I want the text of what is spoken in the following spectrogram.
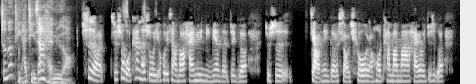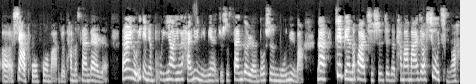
真的挺还挺像海女的哦。是的，其实我看的时候也会想到海女里面的这个就是。讲那个小秋，然后她妈妈还有就是个呃夏婆婆嘛，就他们三代人，当然有一点点不一样，因为韩女里面就是三个人都是母女嘛。那这边的话，其实这个她妈妈叫秀琴啊，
